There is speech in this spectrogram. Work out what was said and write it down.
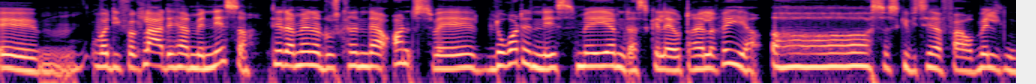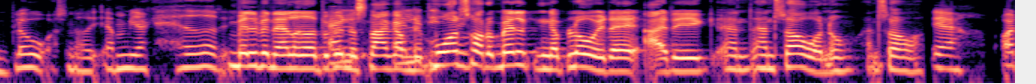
Øhm, hvor de forklarer det her med nisser. Det der med, når du skal have den der åndssvage lortenis med hjem, der skal lave drillerier. Åh, så skal vi til at farve mælken blå og sådan noget. Jamen, jeg hader det. Melvin er allerede begyndt Alle- at snakke om det. de Mor, ting. tror du, mælken er blå i dag? Ej, det er ikke. Han, han sover nu. Han sover. Ja, og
